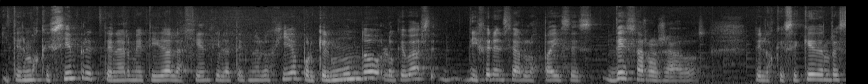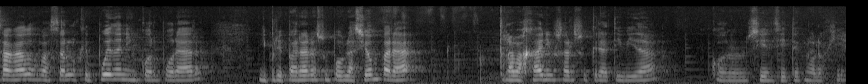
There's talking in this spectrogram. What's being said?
y tenemos que siempre tener metida la ciencia y la tecnología porque el mundo lo que va a diferenciar los países desarrollados de los que se queden rezagados va a ser los que puedan incorporar y preparar a su población para trabajar y usar su creatividad con ciencia y tecnología.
